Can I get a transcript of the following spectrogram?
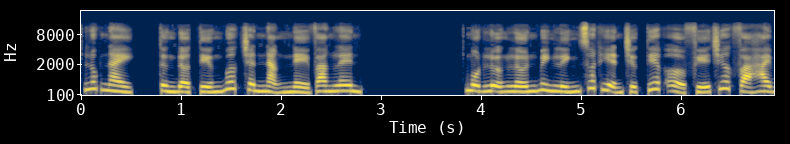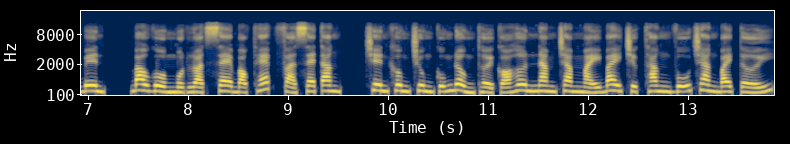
Lúc này, từng đợt tiếng bước chân nặng nề vang lên. Một lượng lớn binh lính xuất hiện trực tiếp ở phía trước và hai bên, bao gồm một loạt xe bọc thép và xe tăng, trên không trung cũng đồng thời có hơn 500 máy bay trực thăng vũ trang bay tới.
